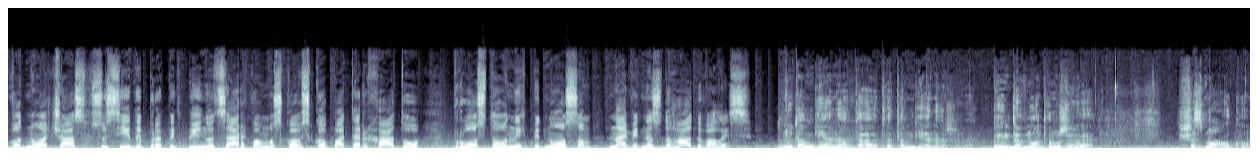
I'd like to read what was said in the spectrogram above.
Водночас сусіди про підпільну церкву московського патріархату просто у них під носом навіть не здогадувались. Ну там Гена, та, та там Гена живе. Він давно там живе, ще з малку.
